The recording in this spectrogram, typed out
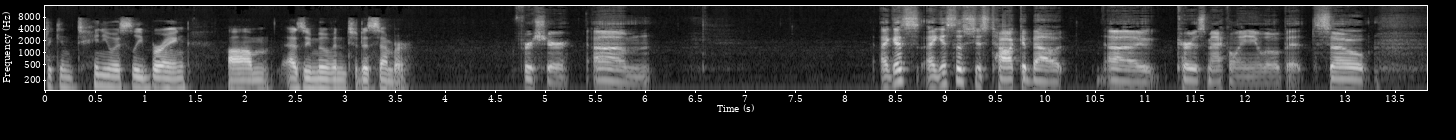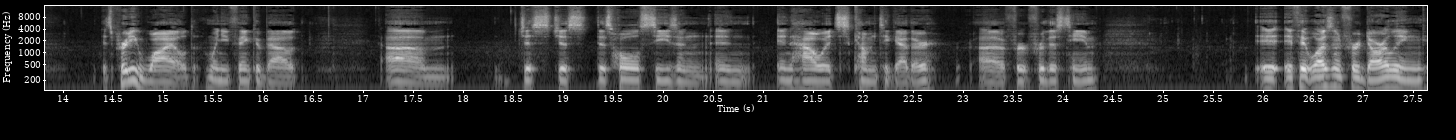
to continuously bring um, as we move into December. For sure. Um, I guess I guess let's just talk about uh, Curtis McElhinney a little bit. So it's pretty wild when you think about um, just just this whole season and and how it's come together uh, for for this team. If it wasn't for Darling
